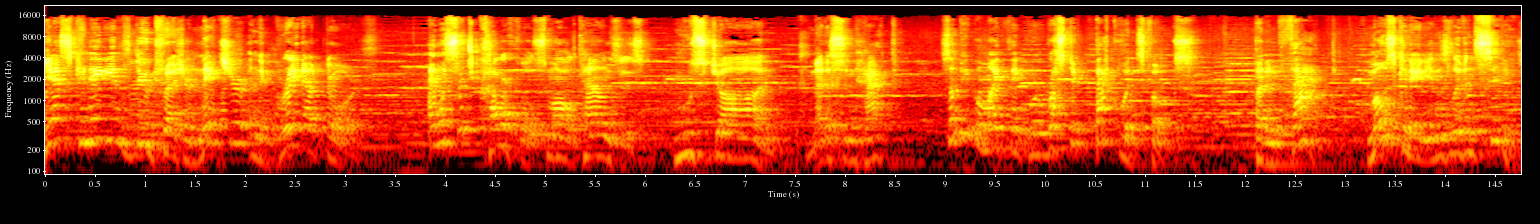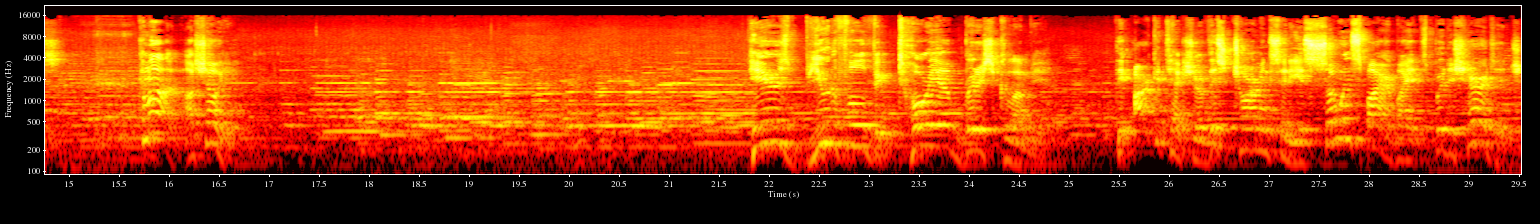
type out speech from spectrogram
Yes, Canadians do treasure nature and the great outdoors. And with such colorful small towns as Moose Jaw and Medicine Hat, some people might think we're rustic backwoods folks. But in fact, most Canadians live in cities. Come on, I'll show you. Beautiful Victoria, British Columbia. The architecture of this charming city is so inspired by its British heritage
